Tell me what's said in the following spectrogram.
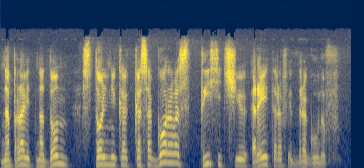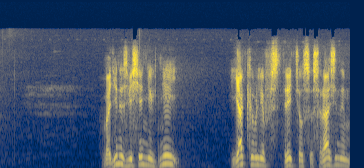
направить на Дон стольника Косогорова с тысячью рейтеров и драгунов. В один из весенних дней Яковлев встретился с Разиным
